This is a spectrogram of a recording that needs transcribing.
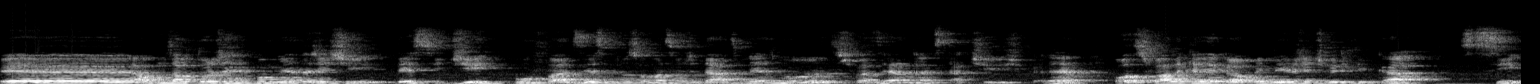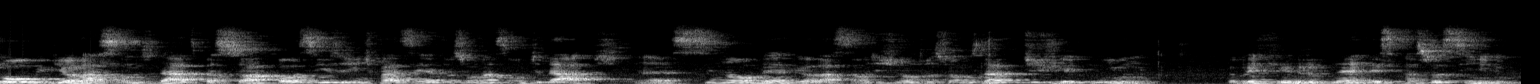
é, alguns autores já recomendam a gente decidir por fazer essa transformação de dados, mesmo antes de fazer a análise estatística. Né? Outros falam que é legal primeiro a gente verificar se houve violação dos dados, para só após isso a gente fazer a transformação de dados. Né? Se não houver violação, a gente não transforma os dados de jeito nenhum. Eu prefiro né, esse raciocínio.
